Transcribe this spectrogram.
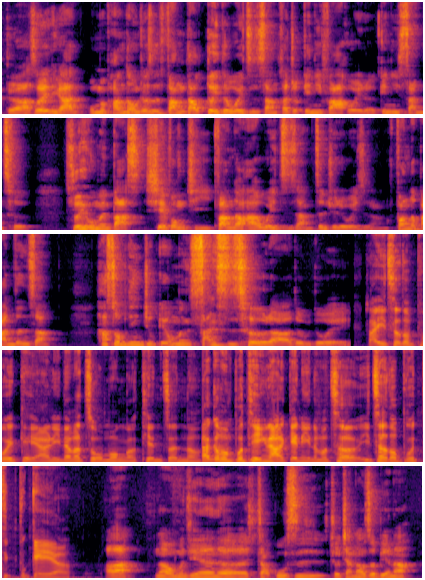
对啊，所以你看，我们庞统就是放到对的位置上，他就给你发挥了，给你三车。所以我们把谢风吉放到他的位置上，正确的位置上，放到板凳上，他说不定就给我们三十车啦，对不对？他一车都不会给啊，你他妈做梦哦，天真哦，他根本不听啊，给你那么车，一车都不不给啊。好啦，那我们今天的小故事就讲到这边啦。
